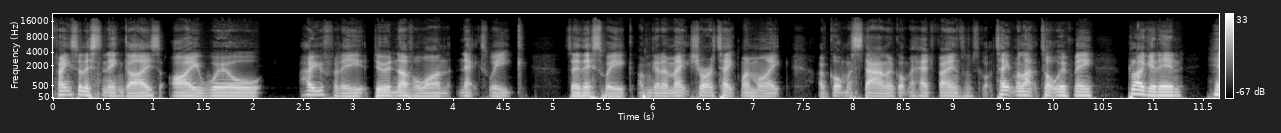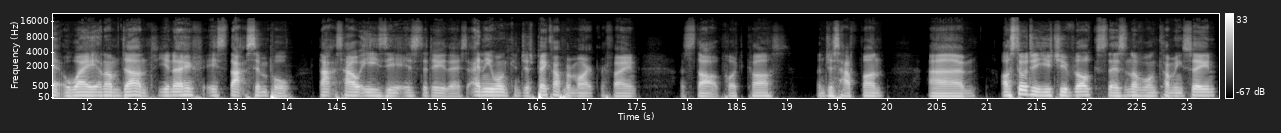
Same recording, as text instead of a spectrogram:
thanks for listening, guys. I will hopefully do another one next week. So this week, I'm gonna make sure I take my mic. I've got my stand. I've got my headphones. I've just got to take my laptop with me, plug it in, hit away, and I'm done. You know, it's that simple. That's how easy it is to do this. Anyone can just pick up a microphone and start a podcast and just have fun. Um, I'll still do YouTube vlogs. There's another one coming soon.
